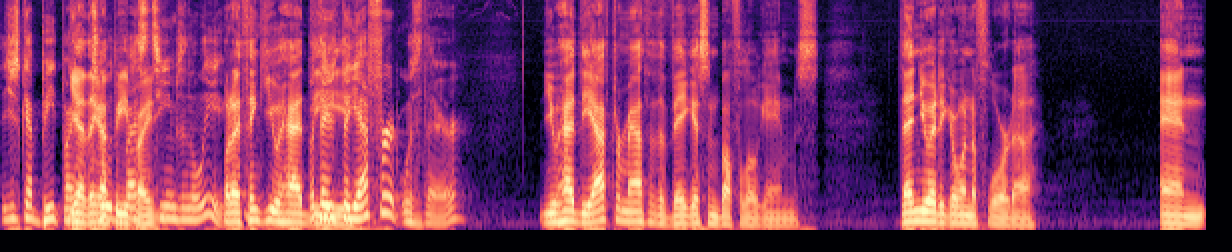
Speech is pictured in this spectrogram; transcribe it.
They just got beat by Yeah, they two got of the beat best by- teams in the league. But I think you had but the, the, the effort was there. you had the aftermath of the Vegas and Buffalo games. Then you had to go into Florida. And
